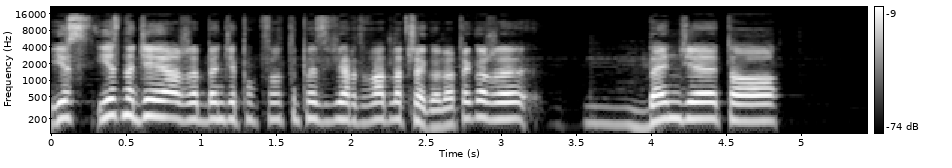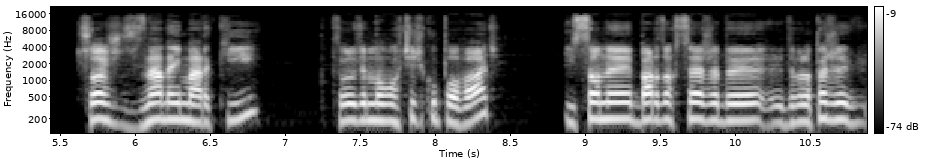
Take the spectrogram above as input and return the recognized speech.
Jest, jest nadzieja, że będzie punkt zwrotny PSVR 2. Dlaczego? Dlatego, że będzie to coś znanej marki, co ludzie mogą chcieć kupować i Sony bardzo chce, żeby deweloperzy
